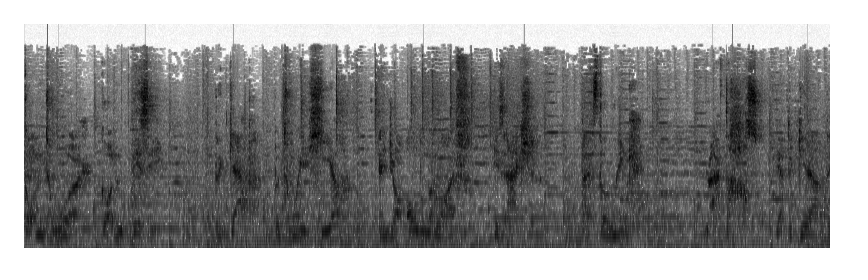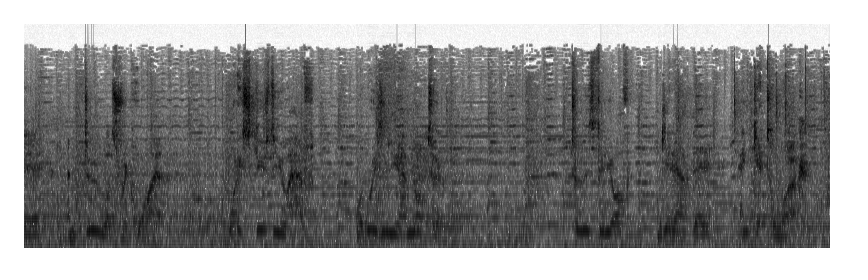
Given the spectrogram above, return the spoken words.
gotten to work, gotten busy. The gap between here and your ultimate life is action. That's the link. You have to hustle. You have to get out there and do what's required. What excuse do you have? What reason do you have not to? Turn this video off, get out there, and get to work.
